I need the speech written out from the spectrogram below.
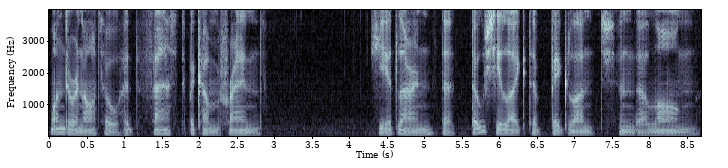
Wanda and Otto had fast become friends. He had learned that though she liked a big lunch and a long,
